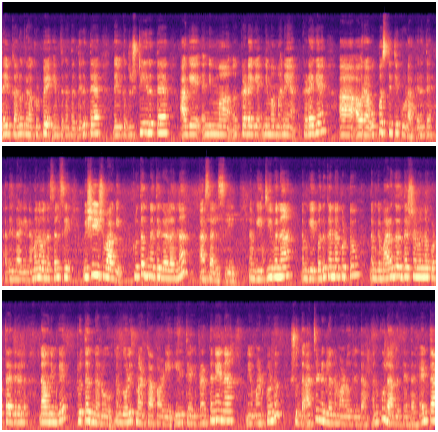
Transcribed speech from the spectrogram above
ದೈವಿಕ ಅನುಗ್ರಹ ಕೃಪೆ ಎಂಬತಕ್ಕಂಥದ್ದು ಇರುತ್ತೆ ದೈವಿಕ ದೃಷ್ಟಿ ಇರುತ್ತೆ. ಹಾಗೆ ನಿಮ್ಮ ಕಡೆಗೆ, ನಿಮ್ಮ ಮನೆಯ ಕಡೆಗೆ ಅವರ ಉಪಸ್ಥಿತಿ ಕೂಡ ಇರುತ್ತೆ. ಅದರಿಂದಾಗಿ ನಮನವನ್ನು ಸಲ್ಲಿಸಿ, ವಿಶೇಷವಾಗಿ ಕೃತಜ್ಞತೆಗಳನ್ನು ಸಲ್ಲಿಸಿ. ನಮಗೆ ಜೀವನ, ನಮಗೆ ಬದುಕನ್ನು ಕೊಟ್ಟು, ನಮಗೆ ಮಾರ್ಗದರ್ಶನವನ್ನು ಕೊಡ್ತಾ ಇದ್ದೀರಲ್ಲ, ನಾವು ನಿಮಗೆ ಕೃತಜ್ಞರು. ನಮಗೆ ಒಳಿತು ಮಾಡಿ ಕಾಪಾಡಿ. ಈ ರೀತಿಯಾಗಿ ಪ್ರಾರ್ಥನೆಯನ್ನು ನೀವು ಮಾಡಿಕೊಂಡು ಶುದ್ಧ ಆಚರಣೆಗಳನ್ನು ಮಾಡೋದ್ರಿಂದ ಅನುಕೂಲ ಆಗುತ್ತೆ ಅಂತ ಹೇಳ್ತಾ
